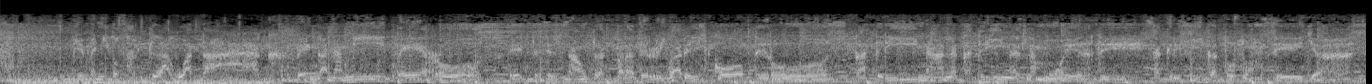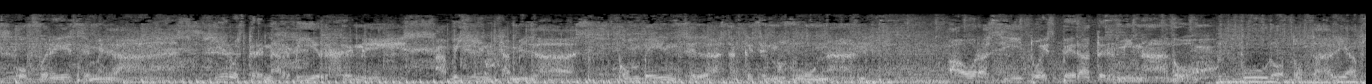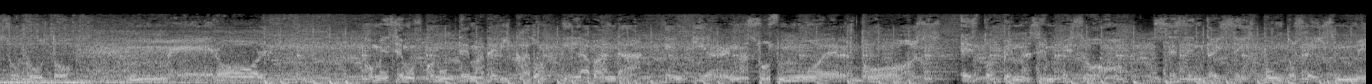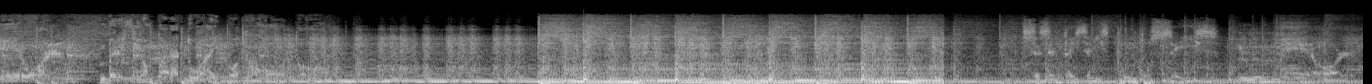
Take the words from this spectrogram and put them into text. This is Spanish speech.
Bienvenidos al Tlahuatac. Vengan a mí, perros. Este es el soundtrack para derribar helicópteros. Catrina, la Catrina es la muerte. Sacrifica tus doncellas. Ofrécemelas. Quiero estrenar vírgenes. Aviéntamelas. Convéncelas a que se nos unan. Ahora sí, tu espera ha terminado. Puro, total y absoluto. Merol. Comencemos con un tema dedicado y la banda entierren a sus muertos. Esto apenas empezó. 66.6 Merol. Versión para tu iPod Joto. Sesenta y seis punto seis Merol.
